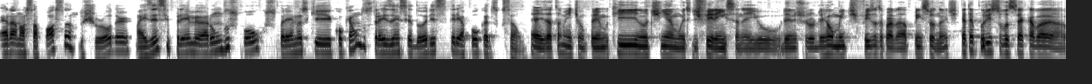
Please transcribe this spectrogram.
era a nossa aposta do Schroeder, mas esse prêmio era um dos poucos prêmios que qualquer um dos três vencedores teria pouca discussão. É, exatamente, é um prêmio que não tinha muita diferença, né? E o Dennis Schroeder realmente fez uma temporada impressionante. E até por isso você acaba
